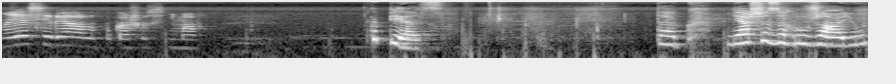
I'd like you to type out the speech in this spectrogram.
ну я серіали поки що знімав. Капець. Так, я ще загружаю.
